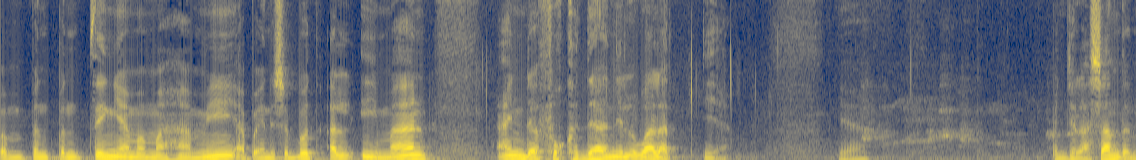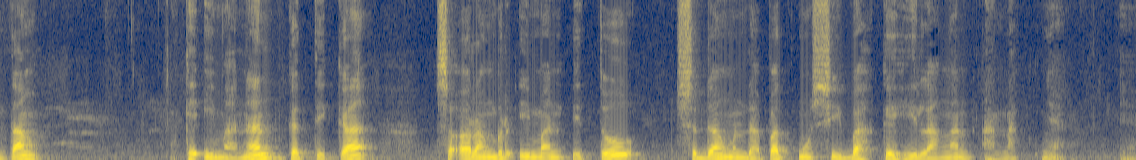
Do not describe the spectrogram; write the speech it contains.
Pentingnya memahami apa yang disebut al iman inda fuqdanil walad ya. Ya. Penjelasan tentang keimanan ketika seorang beriman itu sedang mendapat musibah kehilangan anaknya. Ya.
